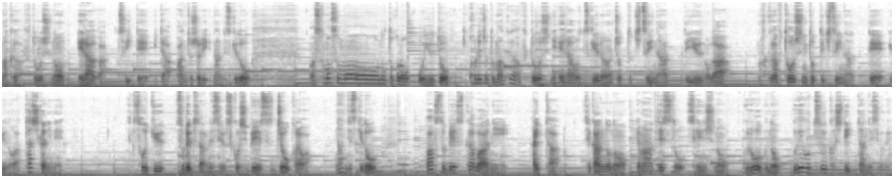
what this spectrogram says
マクガフ投手のエラーがついていたバント処理なんですけど、まあ、そもそものところを言うとこれちょっとマクガフ投手にエラーをつけるのはちょっときついなっていうのがマクガフ投手にとってきついなっていうのは確かにね送球それてたんですよ少しベース上からは。なんですけどファーストベースカバーに入ったセカンドの山田哲人選手のグローブの上を通過していったんですよね。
